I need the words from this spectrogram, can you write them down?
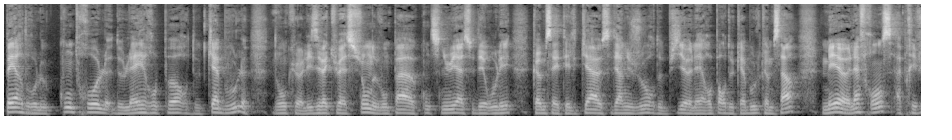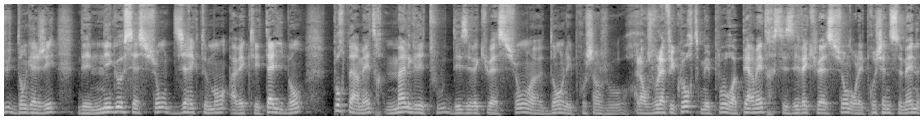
perdre le contrôle de l'aéroport de Kaboul, donc euh, les évacuations ne vont pas continuer à se dérouler comme ça a été le cas euh, ces derniers jours depuis euh, l'aéroport de Kaboul comme ça, mais la France a prévu d'engager des négociations directement avec les talibans pour permettre malgré tout des évacuations euh, dans les prochains jours. Alors je vous la fais courte, mais pour permettre ces évacuations dans les prochaines semaines,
